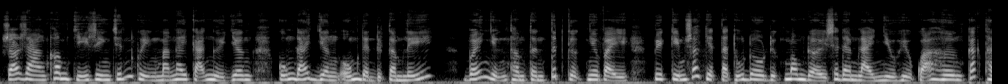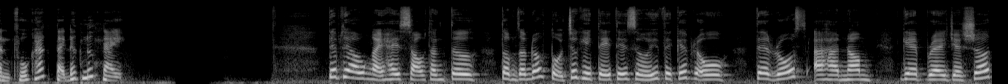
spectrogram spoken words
Rõ ràng không chỉ riêng chính quyền mà ngay cả người dân cũng đã dần ổn định được tâm lý. Với những thông tin tích cực như vậy, việc kiểm soát dịch tại thủ đô được mong đợi sẽ đem lại nhiều hiệu quả hơn các thành phố khác tại đất nước này. Tiếp theo, ngày 26 tháng 4, Tổng Giám đốc Tổ chức Y tế Thế giới WHO Tedros Adhanom Ghebreyesus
